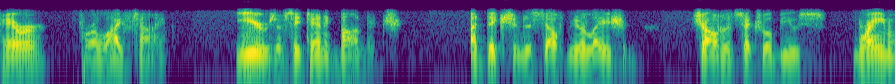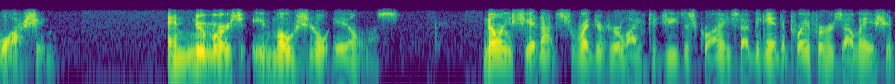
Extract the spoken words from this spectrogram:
terror for a lifetime years of satanic bondage, addiction to self mutilation, childhood sexual abuse, brainwashing, and numerous emotional ills. Knowing she had not surrendered her life to Jesus Christ, I began to pray for her salvation,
